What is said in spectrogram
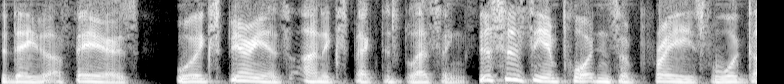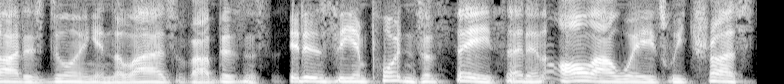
to day affairs will experience unexpected blessings. This is the importance of praise for what God is doing in the lives of our businesses. It is the importance of faith that in all our ways we trust,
